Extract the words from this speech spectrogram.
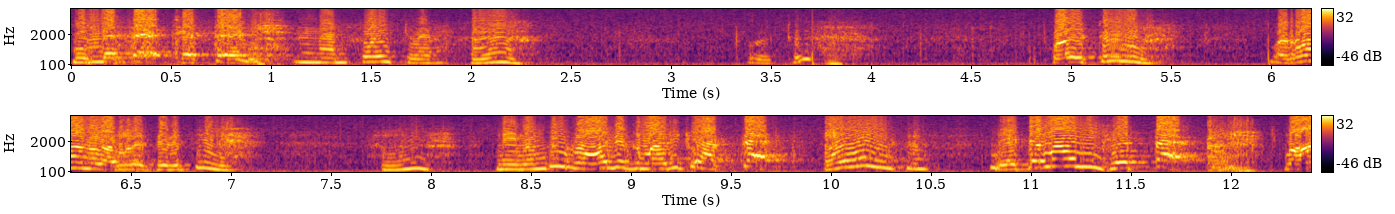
நீ செத்த. நான் போயிட்டு வரேன். போயிட்டு போயிட்டு வர்றாங்களாம்ல திருப்பி? நீ வந்து ராஜகுமாரிக்கு அத்தை. நிஜமா நீ செத்த. வா.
